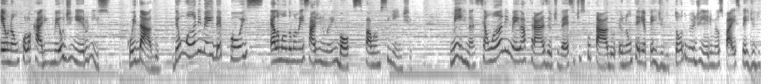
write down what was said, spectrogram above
eu não colocaria o meu dinheiro nisso. Cuidado. Deu um ano e meio depois, ela mandou uma mensagem no meu inbox falando o seguinte, Mirna, se há um ano e meio atrás eu tivesse te escutado, eu não teria perdido todo o meu dinheiro e meus pais perdido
